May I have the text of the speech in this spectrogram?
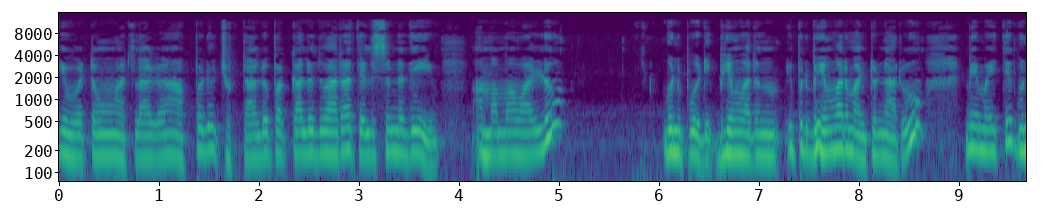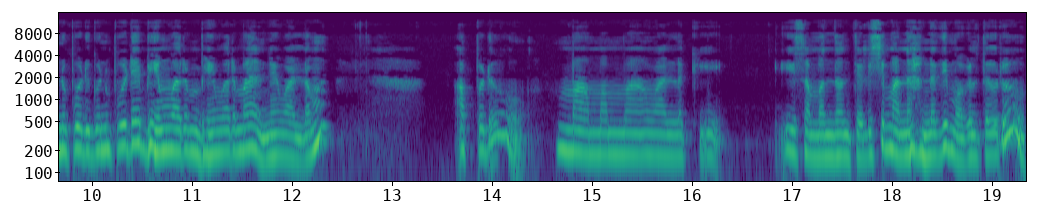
ఇవ్వటం అట్లాగా అప్పుడు చుట్టాలు పక్కాలు ద్వారా తెలుసున్నది. అమ్మమ్మ వాళ్ళు గునుపూడి భీమవరం ఇప్పుడు భీమవరం అంటున్నారు. మేమైతే గునుపూడి గునుపూడే భీమవరం భీమవరం అనేవాళ్ళం. అప్పుడు మా అమ్మమ్మ వాళ్ళకి ఈ సంబంధం తెలిసి మా నాన్నది మొగలతోరు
